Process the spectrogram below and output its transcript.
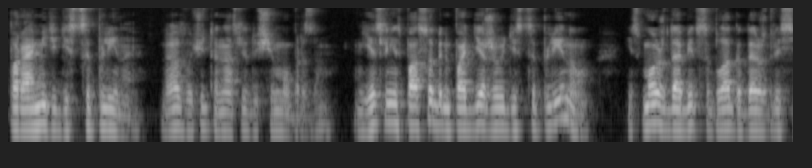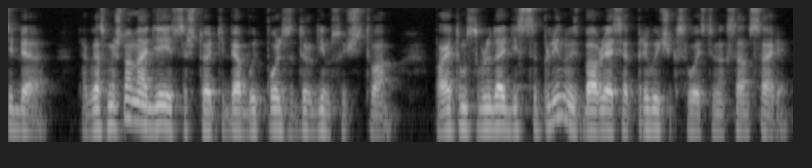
парамите дисциплины. Да, звучит она следующим образом. Если не способен поддерживать дисциплину, не сможешь добиться блага даже для себя. Тогда смешно надеяться, что от тебя будет польза другим существам. Поэтому соблюдай дисциплину, избавляйся от привычек, свойственных сансаре.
